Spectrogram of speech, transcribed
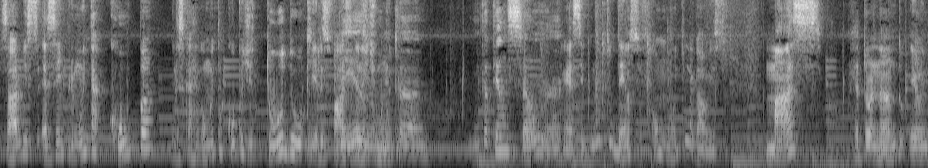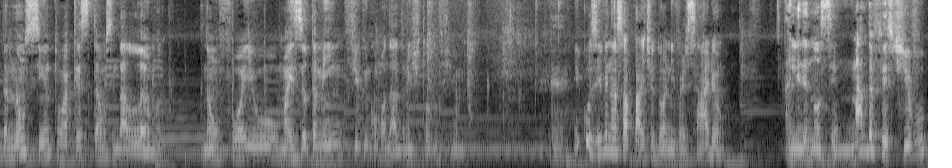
sabe? É sempre muita culpa, eles carregam muita culpa de tudo o que eles fazem Peso, durante muito muita, muita tensão, né? é sempre muito denso, ficou muito legal isso. Mas, retornando, eu ainda não sinto a questão assim, da lama. Não foi o. Mas eu também fico incomodado durante todo o filme. Inclusive nessa parte do aniversário, além de não ser nada festivo,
